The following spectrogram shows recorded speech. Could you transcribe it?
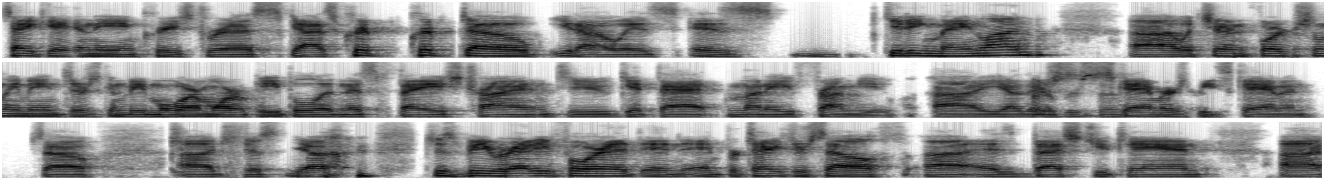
take in the increased risk, guys. Crypto, you know, is is getting mainline, uh, which unfortunately means there's going to be more and more people in this space trying to get that money from you. Uh, know, there's 100%. scammers be scamming. So uh, just you know, just be ready for it and and protect yourself uh, as best you can. Uh,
